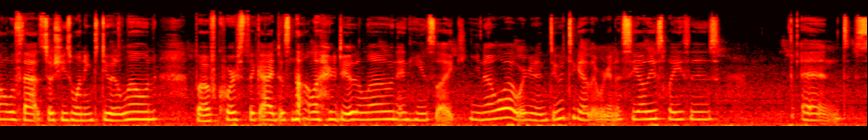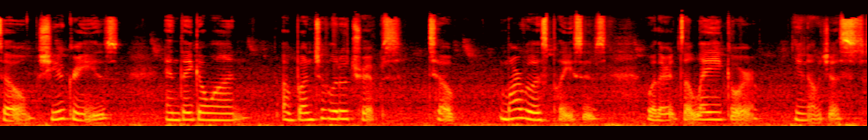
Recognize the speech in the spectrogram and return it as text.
all of that, so she's wanting to do it alone. But of course, the guy does not let her do it alone, and he's like, you know what, we're gonna do it together. We're gonna see all these places. And so she agrees, and they go on a bunch of little trips to marvelous places, whether it's a lake or, you know, just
